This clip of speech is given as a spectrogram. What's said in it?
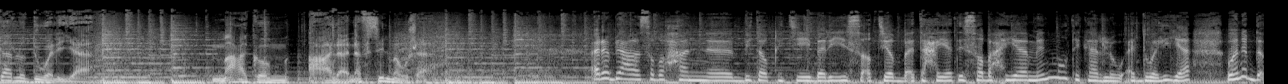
كارلو الدولية. معكم على نفس الموجة. الرابعة صباحا بتوقيت باريس أطيب التحيات الصباحية من مونتي كارلو الدولية. ونبدأ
